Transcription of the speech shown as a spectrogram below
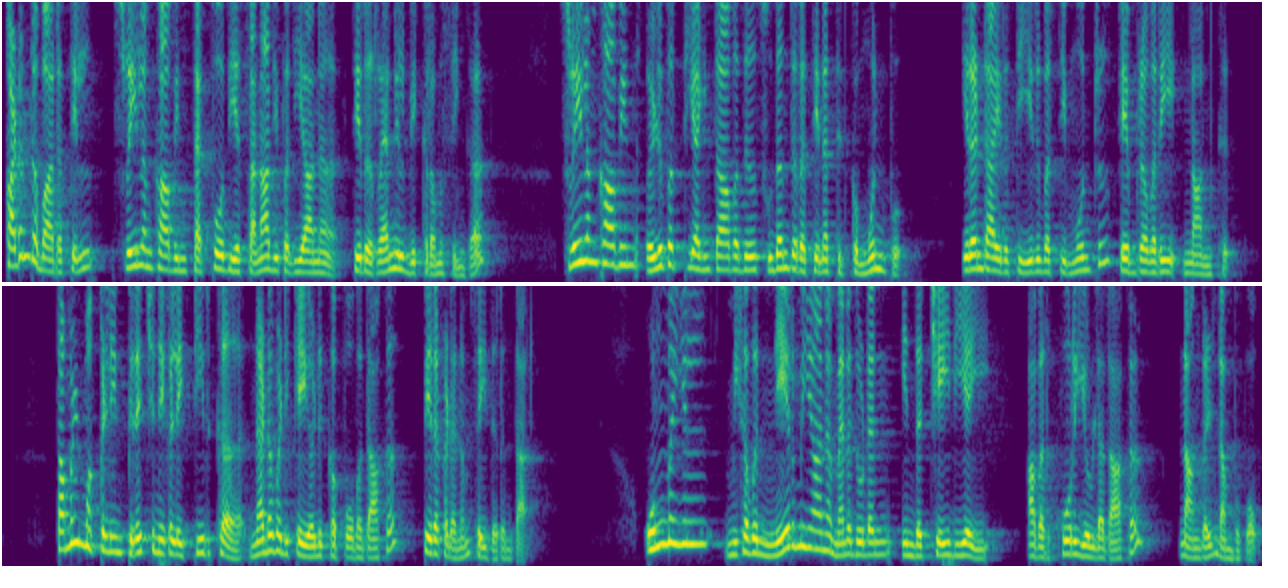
கடந்த வாரத்தில் ஸ்ரீலங்காவின் தற்போதைய சனாதிபதியான திரு ரணில் விக்ரமசிங்க ஸ்ரீலங்காவின் எழுபத்தி ஐந்தாவது சுதந்திர தினத்திற்கு முன்பு இரண்டாயிரத்தி இருபத்தி மூன்று பிப்ரவரி நான்கு தமிழ் மக்களின் பிரச்சினைகளை தீர்க்க நடவடிக்கை எடுக்கப் போவதாக பிரகடனம் செய்திருந்தார். உண்மையில் மிகவும் நேர்மையான மனதுடன் இந்த செய்தியை அவர் கூறியுள்ளதாக நாங்கள் நம்புவோம்.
